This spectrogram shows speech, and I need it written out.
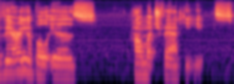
the variable is how much fat he eats.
